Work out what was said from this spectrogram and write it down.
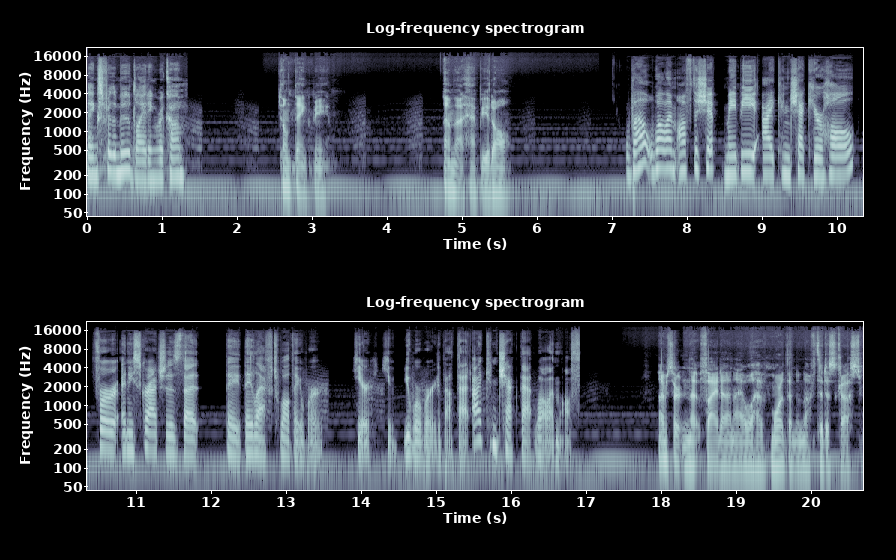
Thanks for the mood lighting, Rakam. Don't thank me. I'm not happy at all. Well, while I'm off the ship, maybe I can check your hull for any scratches that they, they left while they were here. You, you were worried about that. I can check that while I'm off. I'm certain that Fida and I will have more than enough to discuss.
